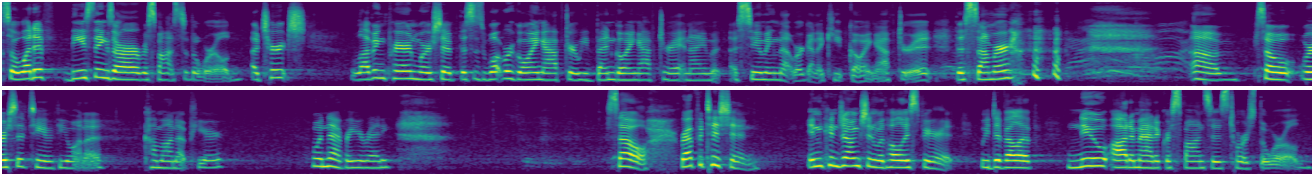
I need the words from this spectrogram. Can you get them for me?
So what if these things are our response to the world? A church loving prayer and worship. This is what we're going after. We've been going after it, and I'm assuming that we're going to keep going after it this summer. um, so, worship team, if you want to come on up here, whenever you're ready. So, repetition. In conjunction with Holy Spirit, we develop new automatic responses towards the world,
